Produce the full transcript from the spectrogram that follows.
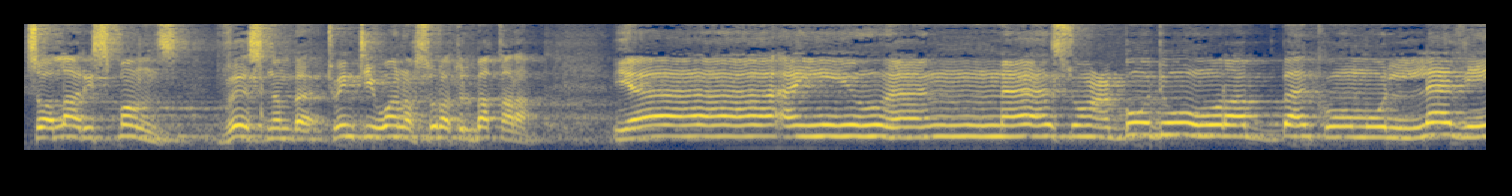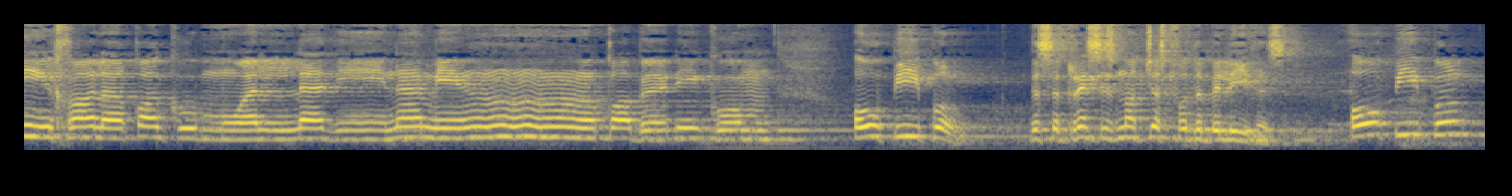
So Allah responds, verse number 21 of Surah Al-Baqarah. يا ايها الناس اعبدوا ربكم الذي خلقكم والذين من قبلكم O people this address is not just for the believers O people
